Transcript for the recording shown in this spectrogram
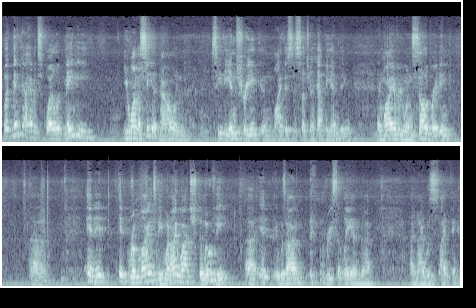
But maybe I haven't spoiled it. Maybe you want to see it now and see the intrigue and why this is such a happy ending and why everyone's celebrating. Uh, and it, it reminds me, when I watched the movie, uh, it, it was on recently and uh, and I was, I think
